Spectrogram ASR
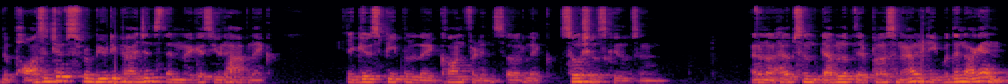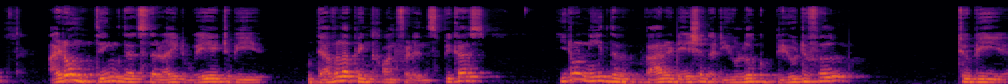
the positives for beauty pageants then i guess you'd have like it gives people like confidence or like social skills and i don't know helps them develop their personality. But then again i don't think that's the right way to be developing confidence because you don't need the validation that you look beautiful to be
